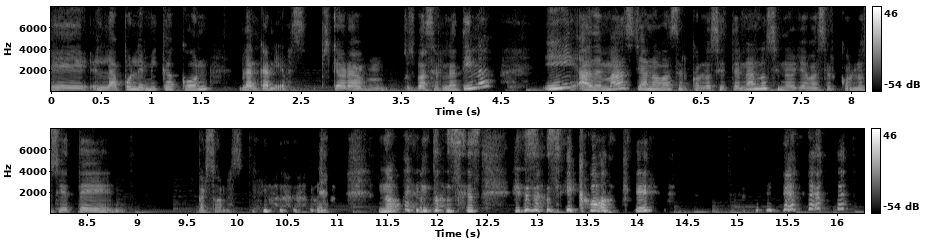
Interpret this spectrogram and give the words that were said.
eh, la polémica con Blancanieves, pues que ahora Ujú. pues va a ser latina y además ya no va a ser con los siete enanos, sino ya va a ser con los siete personas. ¿No? Entonces es así como que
